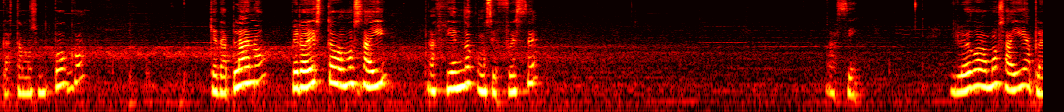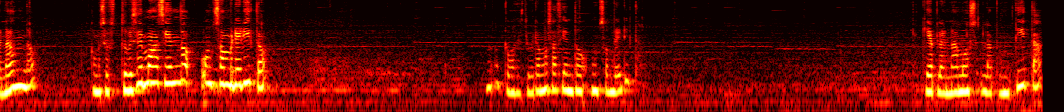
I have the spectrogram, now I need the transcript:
aplastamos un poco queda plano pero esto vamos a ir haciendo como si fuese así y luego vamos a ir aplanando como si estuviésemos haciendo un sombrerito como si estuviéramos haciendo un sombrerito aquí aplanamos la puntita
